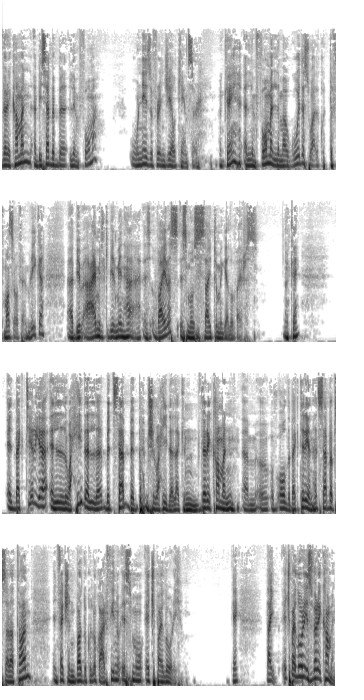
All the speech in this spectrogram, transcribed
very common بيسبب ليمفوما و nasopharyngeal cancer okay ال lymphoma اللي موجودة سواء كنت في مصر أو في أمريكا بيبقى عامل كبير منها فيروس اسمه cytomegalovirus okay البكتيريا الوحيدة اللي بتسبب مش الوحيدة لكن common um, of all the bacteria إنها تسبب سرطان infection برضه كلكم عارفينه اسمه H. pylori okay طيب H. pylori is very common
